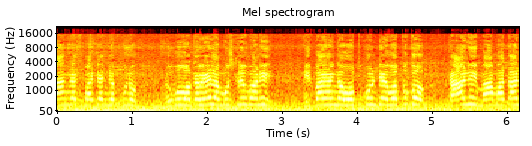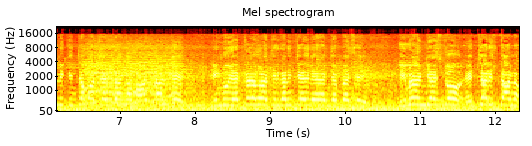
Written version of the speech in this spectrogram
కాంగ్రెస్ పార్టీ అని చెప్పుకున్నావు నువ్వు ఒకవేళ ముస్లిం అని నిర్భయంగా ఒప్పుకుంటే ఒప్పుకో. కానీ మా మతాన్ని కించపరిచే విధంగా మాట్లాడితే నిన్ను ఎక్కడ కూడా తిరగనిచ్చేది లేదని చెప్పేసి డిమాండ్ చేస్తూ హెచ్చరిస్తాను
